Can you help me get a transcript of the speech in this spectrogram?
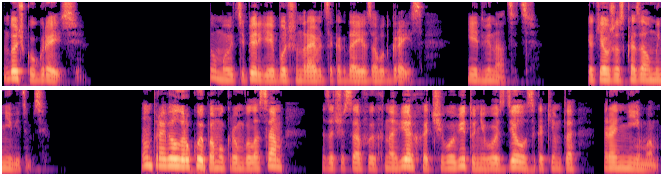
Дочку Грейси. Думаю, теперь ей больше нравится, когда ее зовут Грейс. Ей двенадцать. Как я уже сказал, мы не видимся. Он провел рукой по мокрым волосам, зачесав их наверх, отчего вид у него сделался каким-то ранимым.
